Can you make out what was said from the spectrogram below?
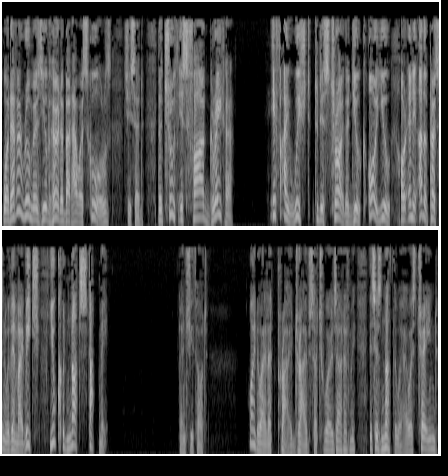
Whatever rumors you've heard about our schools, she said, the truth is far greater. If I wished to destroy the Duke, or you, or any other person within my reach, you could not stop me. Then she thought, why do I let pride drive such words out of me? This is not the way I was trained.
